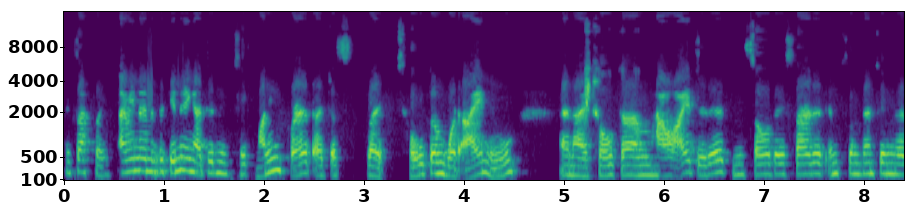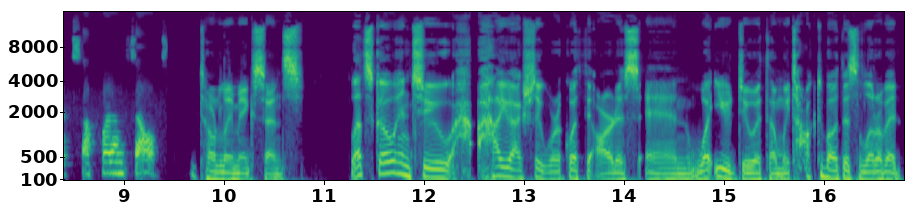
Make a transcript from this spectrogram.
exactly. I mean in the beginning i didn't take money for it. I just like told them what i knew and i told them how i did it and so they started implementing that stuff for themselves totally makes sense Let's go into how you actually work with the artists and what you do with them. We talked about this a little bit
